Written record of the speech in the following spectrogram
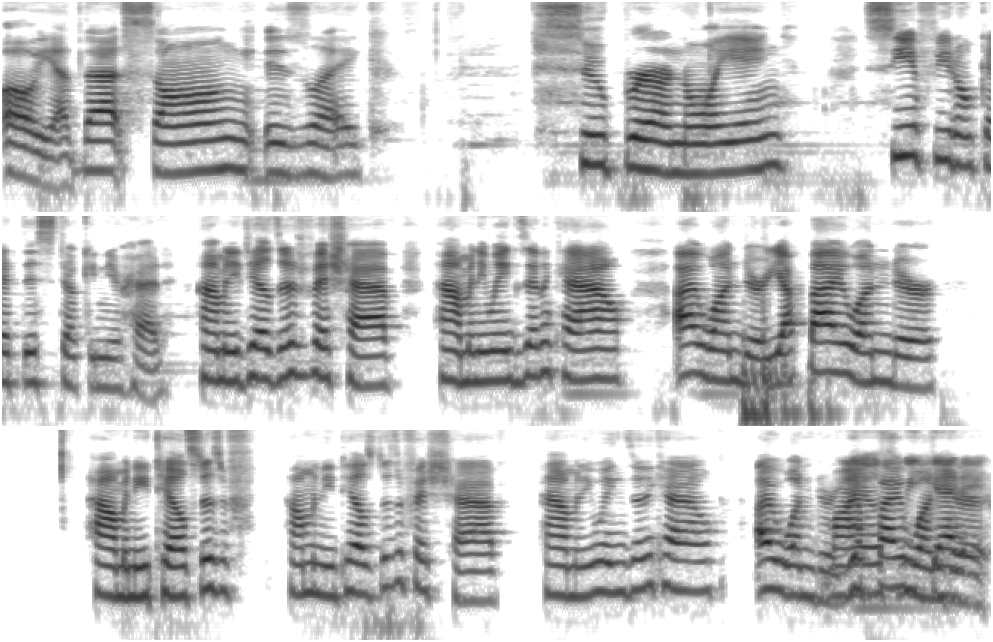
Oh yeah, that song is like super annoying. See if you don't get this stuck in your head. How many tails does a fish have? How many wings in a cow? I wonder. Yep, I wonder. How many tails does a f- how many tails does a fish have? How many wings in a cow? I wonder. Miles, yep, I we wonder. get it.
